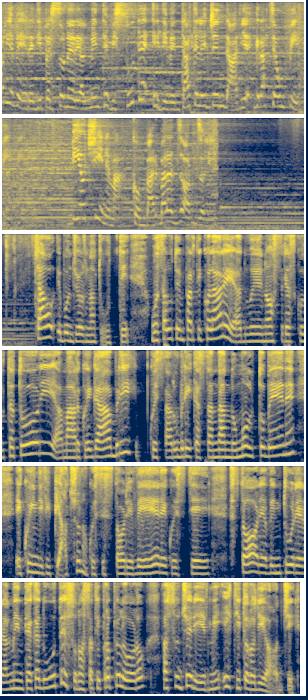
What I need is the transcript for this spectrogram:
Storie vere di persone realmente vissute e diventate leggendarie grazie a un film. Biocinema con Barbara Zorzoli. Ciao e buongiorno a tutti. Un saluto in particolare a due nostri ascoltatori, a Marco e Gabri. Questa rubrica sta andando molto bene e quindi vi piacciono queste storie vere, queste storie, avventure realmente accadute. Sono stati proprio loro a suggerirmi il titolo di oggi.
